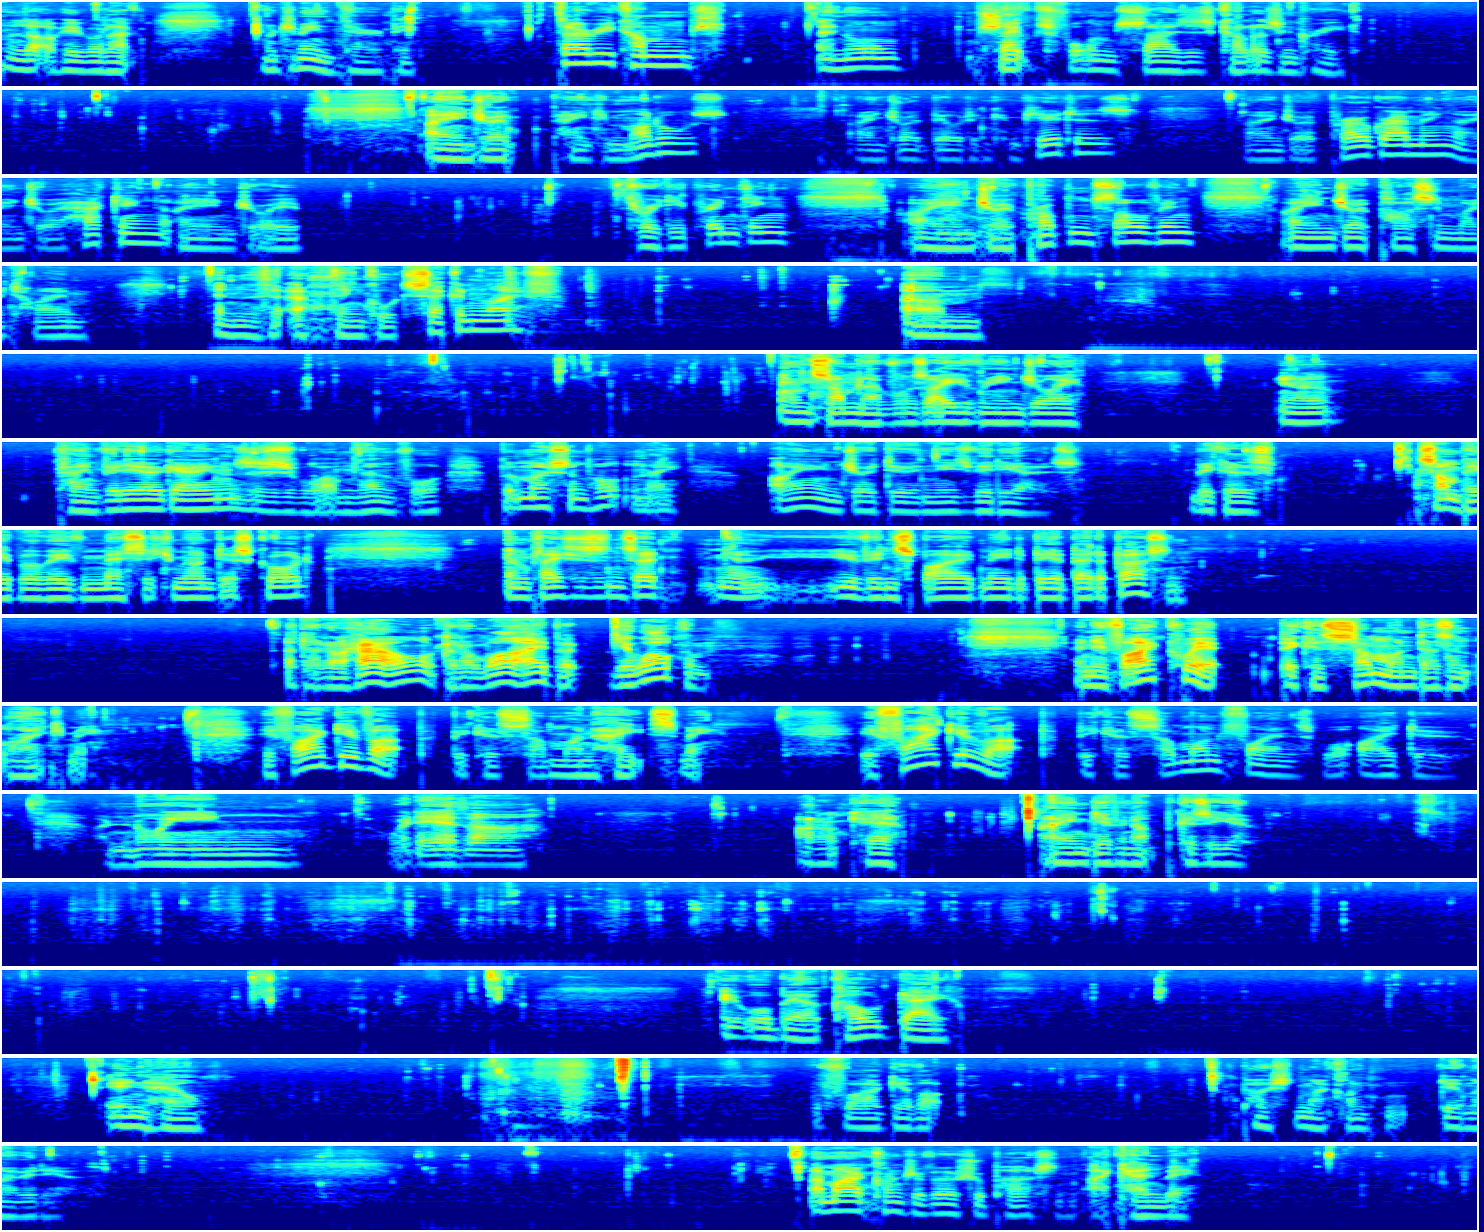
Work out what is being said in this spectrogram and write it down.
a lot of people are like, what do you mean therapy? Therapy comes in all shapes, forms, sizes, colours and creed. I enjoy painting models. I enjoy building computers. I enjoy programming. I enjoy hacking. I enjoy 3D printing. I enjoy problem solving. I enjoy passing my time in a thing called Second Life. Um, on some levels, I even enjoy, you know, playing video games. This is what I'm known for. But most importantly, I enjoy doing these videos because some people have even messaged me on Discord and places and said, you know, you've inspired me to be a better person. I don't know how, I don't know why, but you're welcome. And if I quit because someone doesn't like me, if I give up because someone hates me, if I give up because someone finds what I do annoying, whatever, I don't care. I ain't giving up because of you. It will be a cold day in hell before I give up posting my content, doing my videos. Am I a controversial person? I can be.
